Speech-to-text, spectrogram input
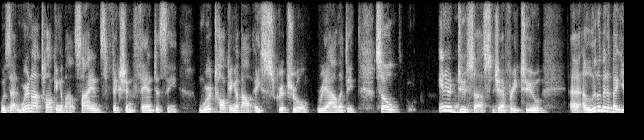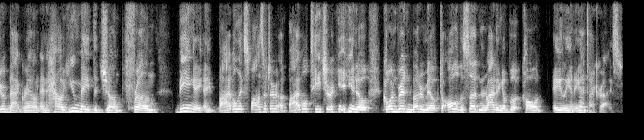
was that we're not talking about science fiction fantasy. We're talking about a scriptural reality. So introduce us, Jeffery, to uh, a little bit about your background and how you made the jump from being a, a Bible expositor, a Bible teacher, you know, cornbread and buttermilk, to all of a sudden writing a book called Alien Antichrist.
